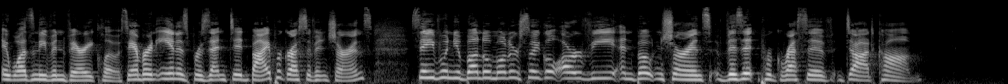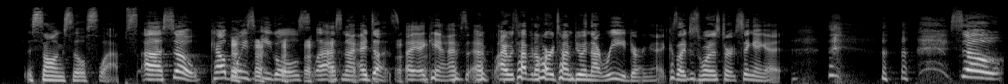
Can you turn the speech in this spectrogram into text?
it wasn't even very close. Amber and Ian is presented by Progressive Insurance. Save when you bundle motorcycle, RV, and boat insurance. Visit progressive.com. The song still slaps. Uh, so, Cowboys Eagles last night. It does. I, I can't. I, I was having a hard time doing that read during it because I just want to start singing it. so,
